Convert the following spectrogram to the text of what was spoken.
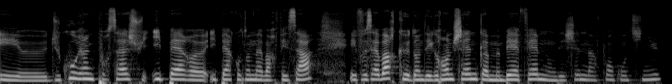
et euh, du coup, rien que pour ça, je suis hyper, euh, hyper contente d'avoir fait ça. Et il faut savoir que dans des grandes chaînes comme BFM, donc des chaînes d'infos en continu,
